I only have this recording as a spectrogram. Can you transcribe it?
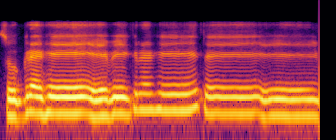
സുഗ്രഹേ വിഗ്രഹേ തേ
